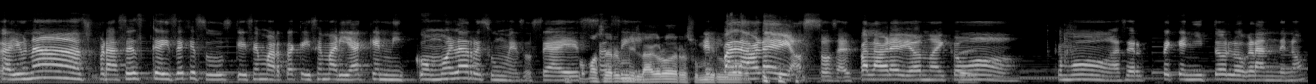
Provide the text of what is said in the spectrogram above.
hay unas frases que dice Jesús, que dice Marta, que dice María, que ni cómo las resumes. O sea, es. ¿Cómo hacer un milagro de resumirlo? Es palabra de Dios, o sea, es palabra de Dios, no hay cómo, cómo hacer pequeñito lo grande, ¿no?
